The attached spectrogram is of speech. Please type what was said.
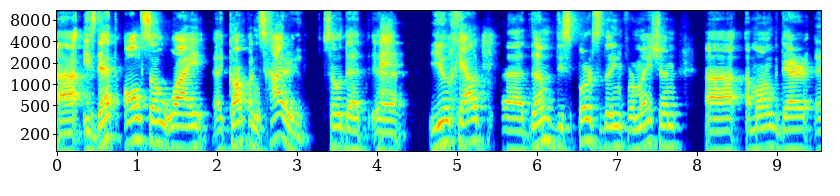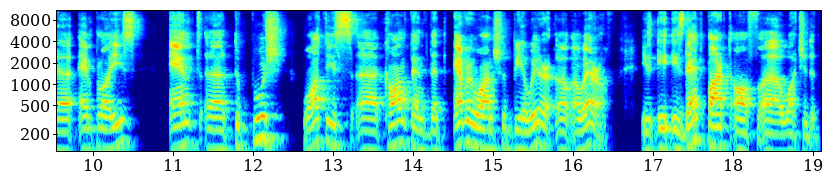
Uh, is that also why companies hire you so that you help them disperse the information among their employees and to push what is content that everyone should be aware aware of? Is, is that part of uh, what you do?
